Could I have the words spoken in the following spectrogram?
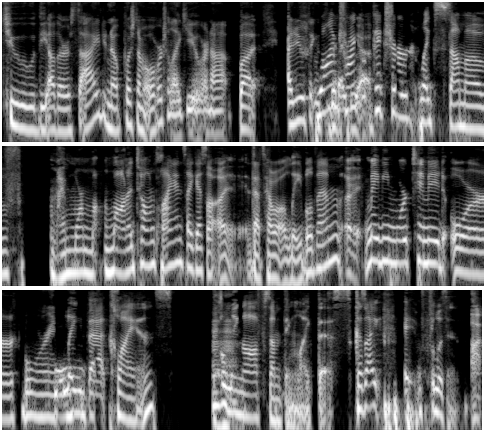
to the other side, you know, push them over to like you or not. But I do think. Well, I'm trying idea. to picture like some of my more mo- monotone clients. I guess uh, that's how I'll label them. Uh, maybe more timid or boring, laid back clients mm-hmm. pulling off something like this. Because I, if, listen, I,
